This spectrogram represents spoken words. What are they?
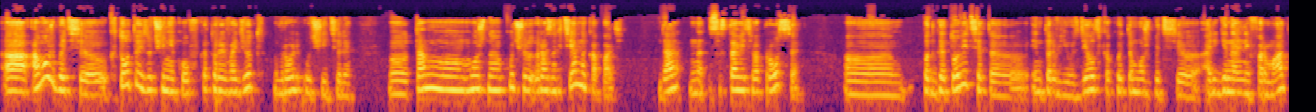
А, а может быть, э, кто-то из учеников, который войдет в роль учителя. Э, там э, можно кучу разных тем накопать, да, составить вопросы, подготовить это интервью, сделать какой-то, может быть, оригинальный формат,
